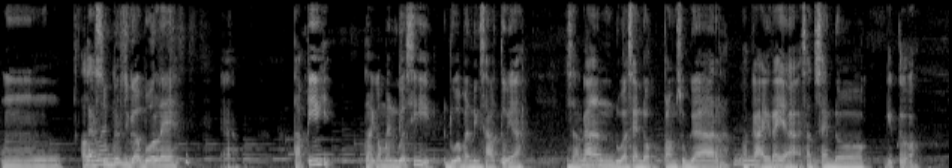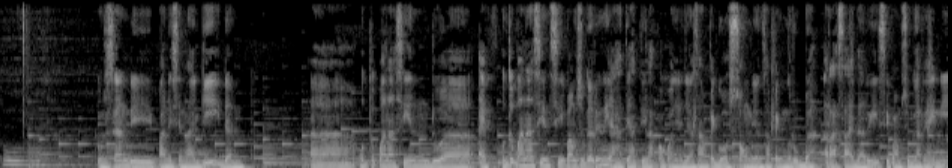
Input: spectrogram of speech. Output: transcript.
mm, less sugar juga boleh. Ya. Tapi rekomen gue sih dua banding satu ya. Misalkan dua sendok palm sugar, maka airnya ya satu sendok gitu. Kemudian dipanisin lagi dan eh, untuk panasin dua eh untuk panasin si palm sugar ini ya hati-hatilah pokoknya jangan sampai gosong jangan sampai ngerubah rasa dari si palm sugarnya ini.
